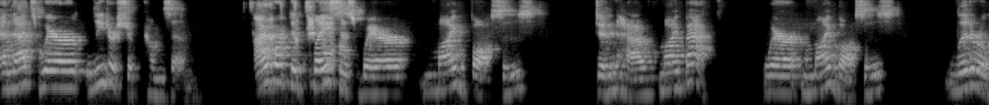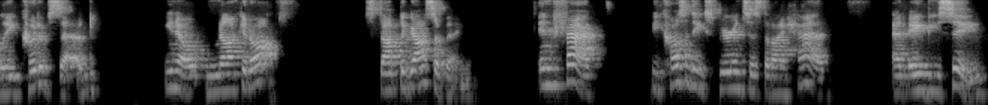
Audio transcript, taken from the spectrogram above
and that's where leadership comes in. I worked at places where my bosses didn't have my back, where my bosses literally could have said, you know, knock it off, stop the gossiping. In fact, because of the experiences that I had at ABC,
